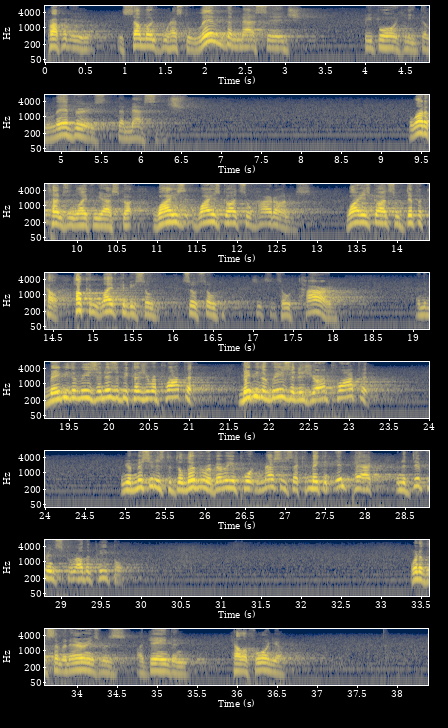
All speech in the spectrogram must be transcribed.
Prophet is someone who has to live the message before he delivers the message. A lot of times in life we ask God, why is, why is God so hard on us? Why is God so difficult? How come life can be so, so, so, so, hard? And maybe the reason is because you're a prophet. Maybe the reason is you're a prophet. And your mission is to deliver a very important message that can make an impact and a difference for other people. One of the seminarians was ordained in California.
